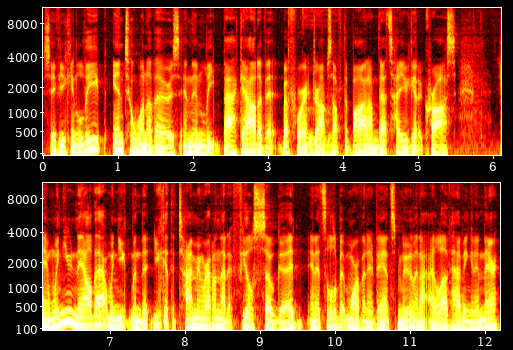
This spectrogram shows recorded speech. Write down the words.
So if you can leap into one of those and then leap back out of it before it drops off the bottom, that's how you get across. And when you nail that, when you when the, you get the timing right on that, it feels so good, and it's a little bit more of an advanced move, and I, I love having it in there.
